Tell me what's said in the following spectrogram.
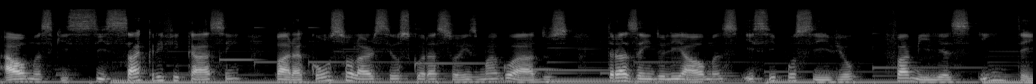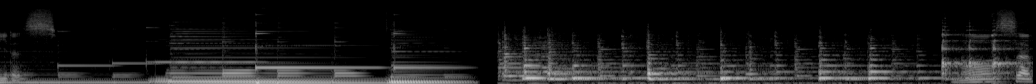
almas que se sacrificassem para consolar seus corações magoados, trazendo-lhe almas e, se possível, famílias inteiras. Nossa,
